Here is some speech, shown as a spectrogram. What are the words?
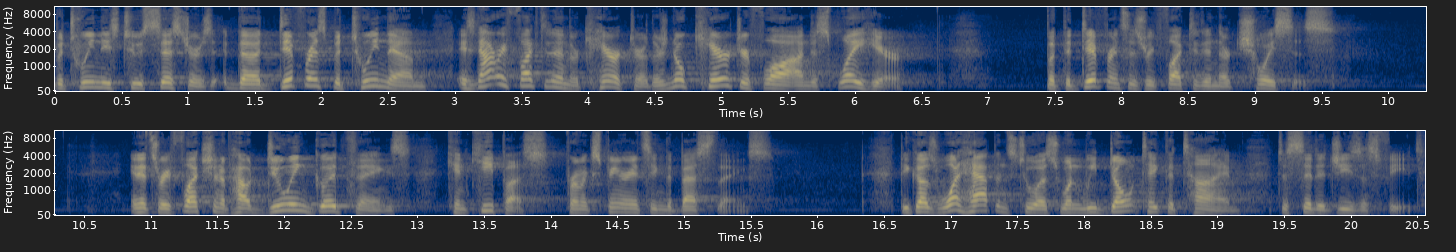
between these two sisters. The difference between them is not reflected in their character, there's no character flaw on display here, but the difference is reflected in their choices. And it's a reflection of how doing good things can keep us from experiencing the best things. Because what happens to us when we don't take the time to sit at Jesus' feet?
